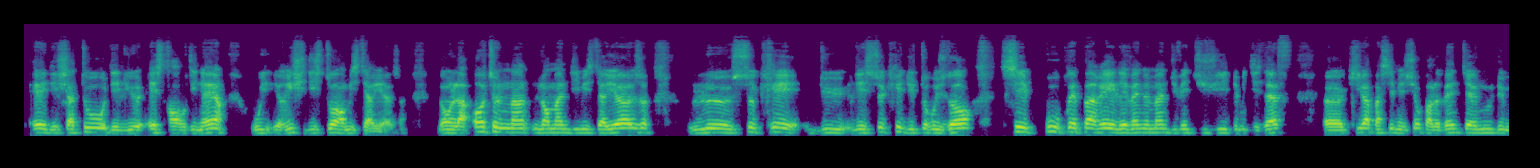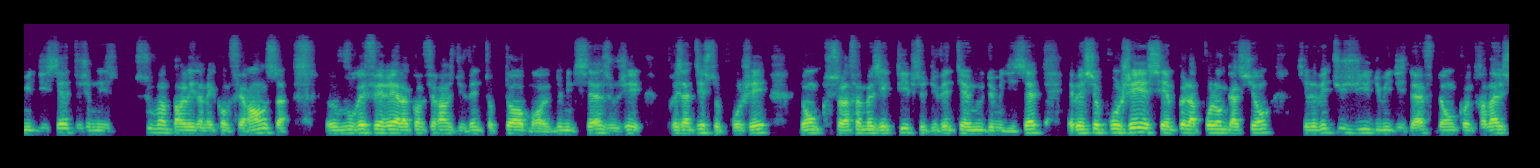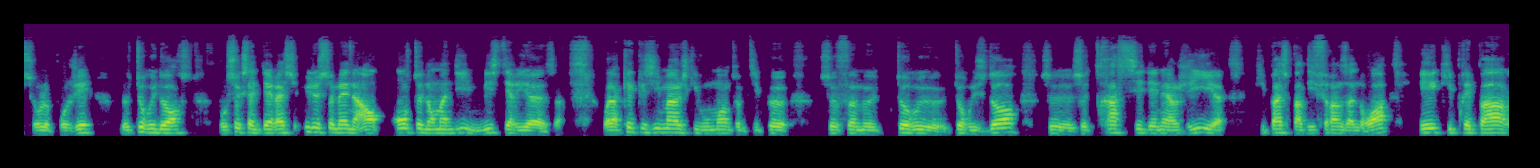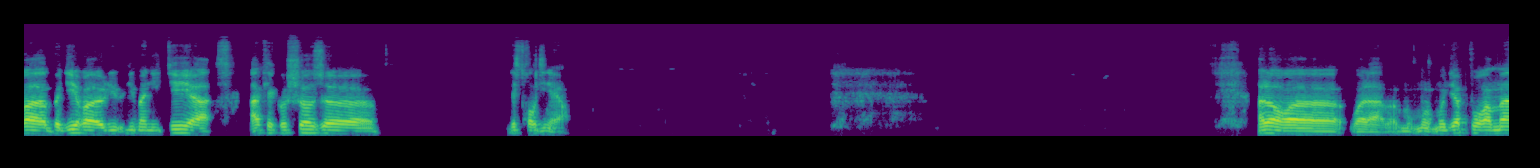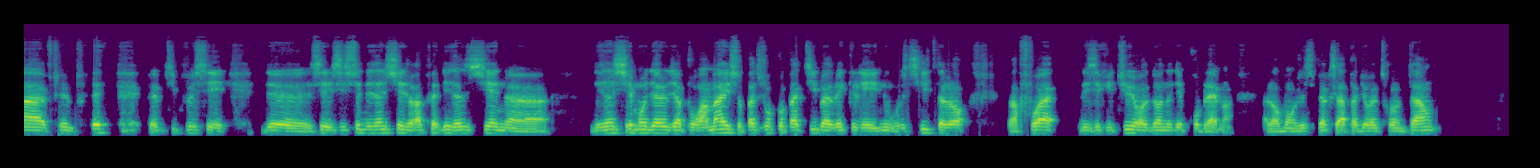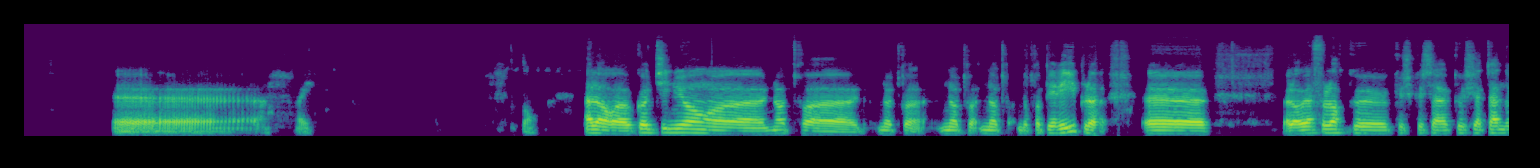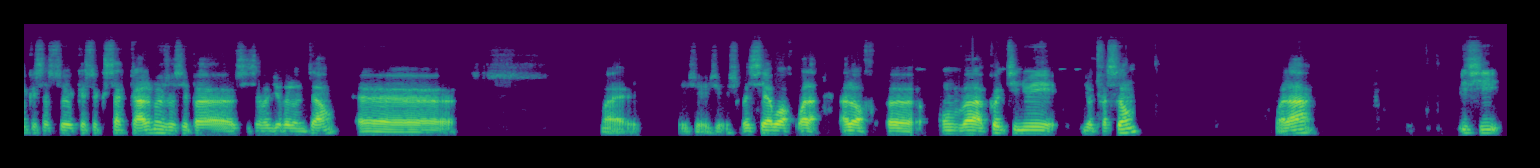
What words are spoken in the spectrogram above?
et des châteaux, des lieux extraordinaires, riches d'histoires mystérieuses. Donc la haute Normandie mystérieuse, les secrets du Taurus d'Or, c'est pour préparer l'événement du 28 juillet 2019, euh, qui va passer bien sûr par le 21 août 2017. J'en ai souvent parlé dans mes conférences. Euh, vous référez à la conférence du 20 octobre 2016 où j'ai présenté ce projet, donc sur la fameuse éclipse du 21 août 2017. Et eh bien, ce projet, c'est un peu la prolongation. C'est le 28 juillet 2019. Donc, on travaille sur le projet le Taurus d'Or pour ceux qui s'intéressent, une semaine en Honte Normandie mystérieuse. Voilà quelques images qui vous montrent un petit peu ce fameux Taurus d'or, ce, tracé d'énergie euh, qui passe par différents endroits et qui prépare, euh, on peut dire, euh, l'humanité à, quelque chose d'extraordinaire. Alors, euh, voilà, mon, diaporama fait, un petit peu, c'est euh, des anciens modèles de diaporama, ils ne sont pas toujours compatibles avec les nouveaux sites, alors parfois les écritures donnent des problèmes. Alors bon, j'espère que ça va pas durer trop longtemps. Euh, oui. Bon. Alors, continuons notre, notre, notre, notre, notre périple. Alors, il va falloir que, que, que ça, que j'attende que ça que, ça calme. Je ne sais pas si ça va durer longtemps. Euh, ouais, je, vais essayer voir. Voilà. Alors, euh, on va continuer de notre façon. Voilà. Ici,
